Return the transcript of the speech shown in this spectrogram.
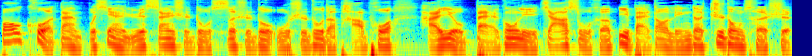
包括但不限于三十度、四十度、五十度的爬坡，还有百公里加速和一百到零的制动测试，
